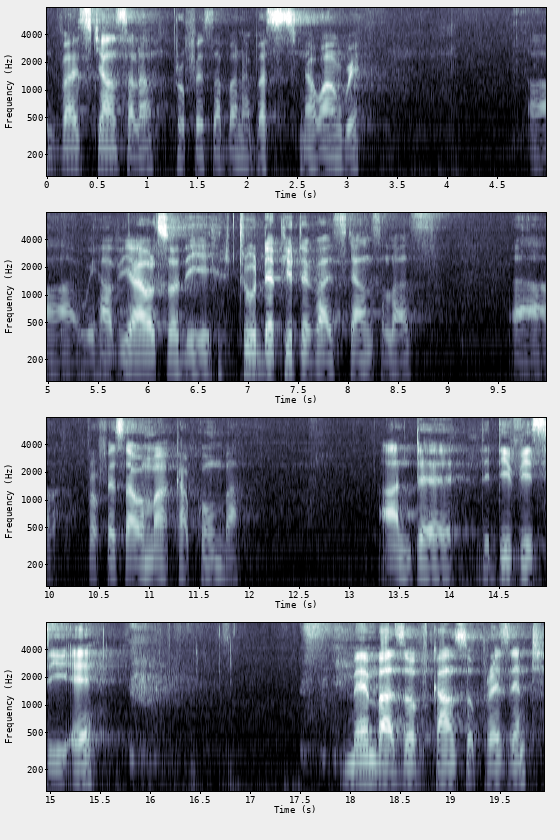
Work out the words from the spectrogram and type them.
the Vice Chancellor, Professor Barnabas Nawangwe. Uh, we have here also the two Deputy Vice Chancellors, uh, Professor Umar Kakumba and uh, the DVCA, members of Council present,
